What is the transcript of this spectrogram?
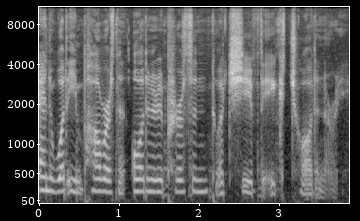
and what empowers an ordinary person to achieve the extraordinary.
